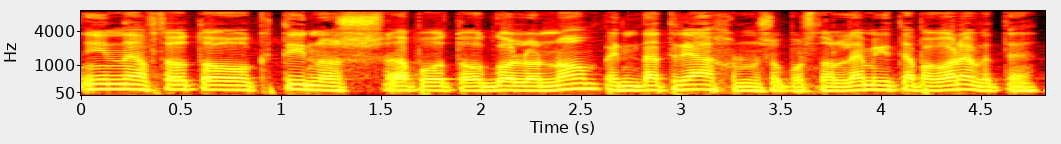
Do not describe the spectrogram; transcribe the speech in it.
είναι αυτό το κτίνος από τον Κολονό, 53χρονο όπως τον λέμε, γιατί απαγορεύεται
